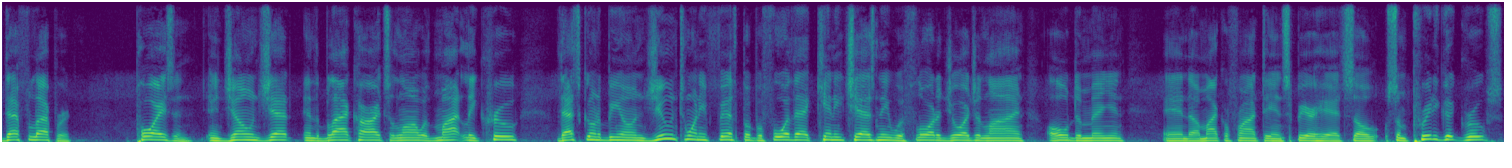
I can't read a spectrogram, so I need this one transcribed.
Def Leppard, Poison, and Joan Jett and the Blackhearts, along with Motley Crue. That's going to be on June 25th. But before that, Kenny Chesney with Florida Georgia Line, Old Dominion, and uh, Michael Franti and Spearhead. So some pretty good groups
